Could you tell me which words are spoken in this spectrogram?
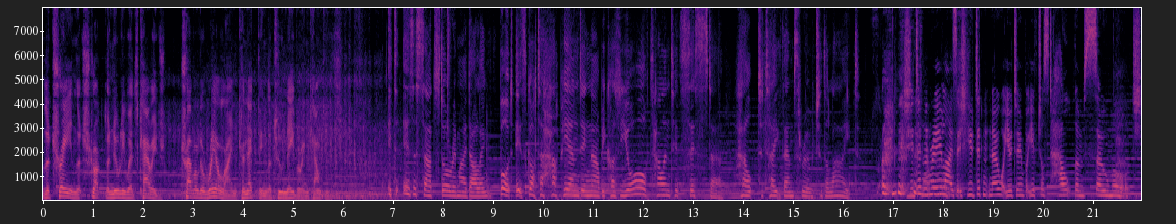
The train that struck the newlyweds' carriage traveled a rail line connecting the two neighboring counties. It is a sad story, my darling, but it's got a happy ending now because your talented sister helped to take them through to the light. She didn't realise it. You didn't know what you were doing, but you've just helped them so much.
